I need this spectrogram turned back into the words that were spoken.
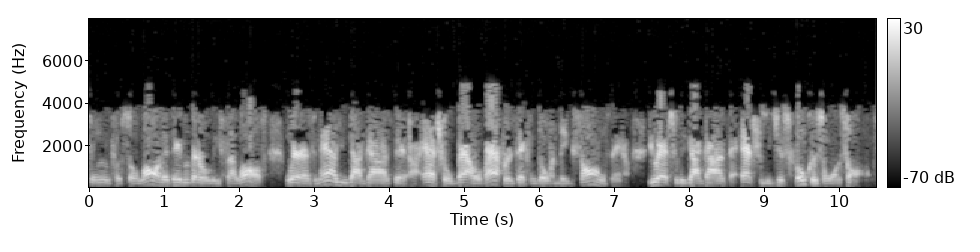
scene for so long that they literally fell off. Whereas now you got guys that are actual battle rappers that can go and make songs now. You actually got guys that actually just focus on songs.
